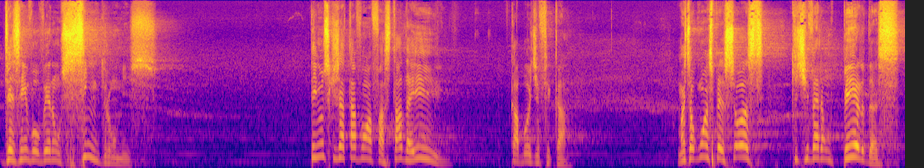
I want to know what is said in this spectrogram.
desenvolveram síndromes. Tem uns que já estavam afastados aí, acabou de ficar. Mas algumas pessoas que tiveram perdas,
